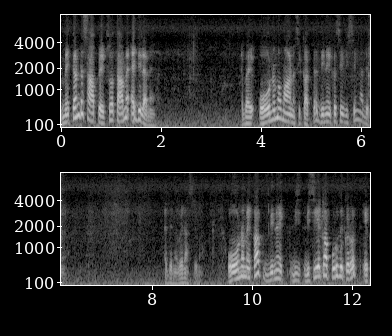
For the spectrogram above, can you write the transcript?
මෙතනට සාපේක්ෂව තාම ඇදිලා නැහැ. හැබැයි ඕනම මානසිකත්වය දින 120න් ඇදෙනවා. ඇදෙන වෙනස් වෙනවා. ඕනම එකක් දින 21ක් පුරුදු කරොත් ඒක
